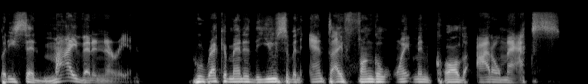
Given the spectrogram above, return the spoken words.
But he said my veterinarian, who recommended the use of an antifungal ointment called Otomax.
